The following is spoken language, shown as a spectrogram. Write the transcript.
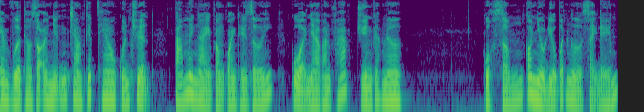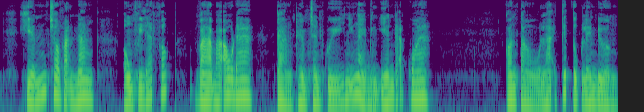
Em vừa theo dõi những trang tiếp theo cuốn truyện 80 ngày vòng quanh thế giới của nhà văn Pháp Jean Werner. Cuộc sống có nhiều điều bất ngờ xảy đến khiến cho vạn năng, ông Phileas Fox và bà Auda càng thêm trân quý những ngày bình yên đã qua. Con tàu lại tiếp tục lên đường.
